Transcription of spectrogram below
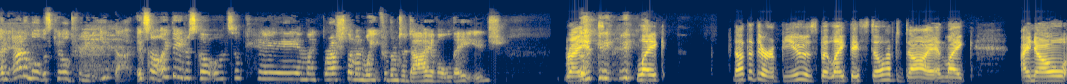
an animal was killed for you to eat that. It's not like they just go, "Oh, it's okay," and like brush them and wait for them to die of old age. Right? like, not that they're abused, but like they still have to die. And like, I know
